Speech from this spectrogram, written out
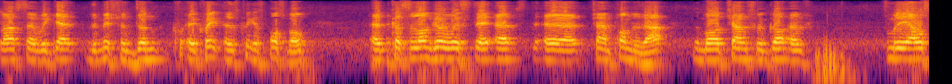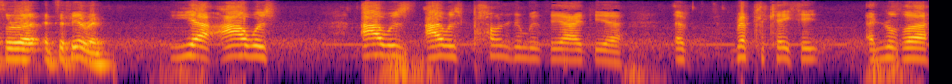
Last uh, we get the mission done uh, quick as quick as possible, uh, because the longer we stay, uh, uh, try and ponder that, the more chance we've got of somebody else uh, interfering. Yeah, I was, I was, I was pondering with the idea of replicating another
